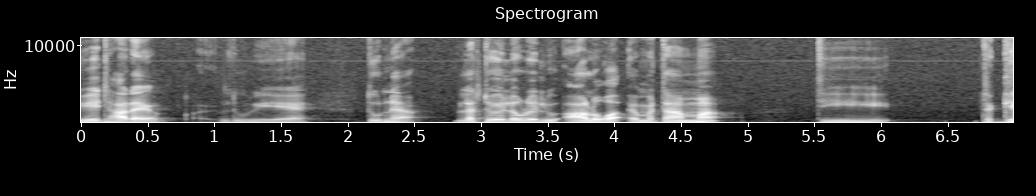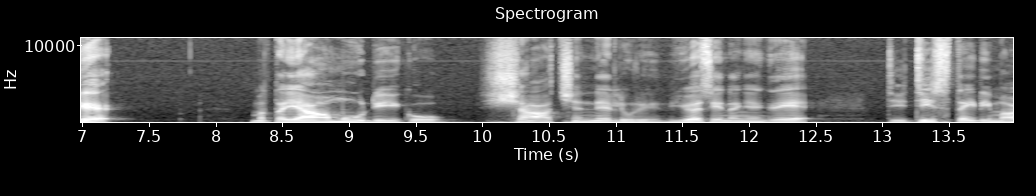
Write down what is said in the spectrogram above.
ရွေးထားတဲ့လူတွေရဲ့သူနဲ့လက်တွဲလုပ်တဲ့လူအားလုံးကအမတန်မှဒီတကယ်မတရားမှုတွေကို ရှာချင်တဲ့လူတွေ USA နိုင်ငံရဲ့ဒီ deep state ဒီမှာ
